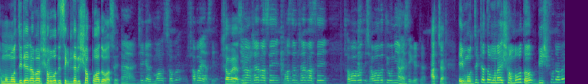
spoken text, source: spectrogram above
মসজিদের আবার সভাপতি সেক্রেটারি সব পদও আছে। হ্যাঁ ঠিক আছে সবাই আছে। সবাই আছে। ইমাম সাহেব আছে মজদম সাহেব আছে সভাপতি সভাপতি উনি হ্যাঁ। সেক্রেটারি আচ্ছা এই মসজিদটা তো মনে হয় সম্ভবত বিশ ফুট হবে?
